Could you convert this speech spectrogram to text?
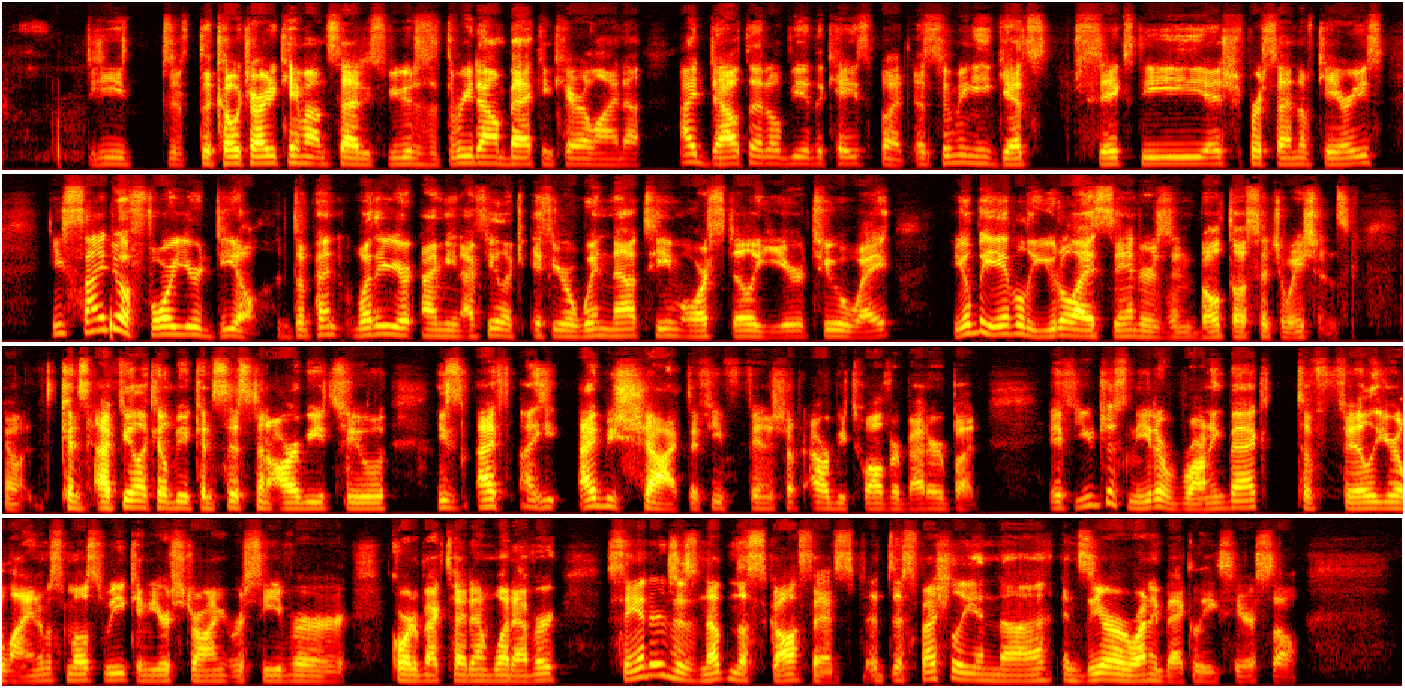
he the coach already came out and said he's viewed as a three down back in Carolina. I doubt that'll be the case, but assuming he gets sixty ish percent of carries, he's signed to a four year deal. Depend whether you're. I mean, I feel like if you're a win now team or still a year or two away, you'll be able to utilize Sanders in both those situations. You know, I feel like he'll be a consistent RB two. He's I, I I'd be shocked if he finished up RB twelve or better, but if you just need a running back to fill your lineups most week and you're strong at receiver quarterback, tight end, whatever, Sanders is nothing to scoff at, especially in uh, in zero running back leagues here. So,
